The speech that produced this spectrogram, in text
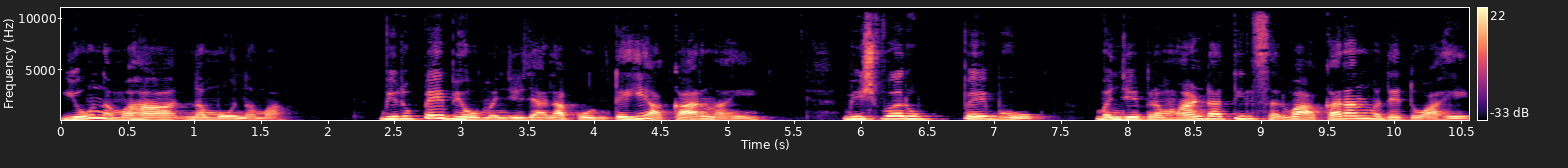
यो नमहा नमो नमा. विरूपेभ्यो म्हणजे ज्याला कोणतेही आकार नाही विश्वरूपे भो म्हणजे ब्रह्मांडातील सर्व आकारांमध्ये तो आहे.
